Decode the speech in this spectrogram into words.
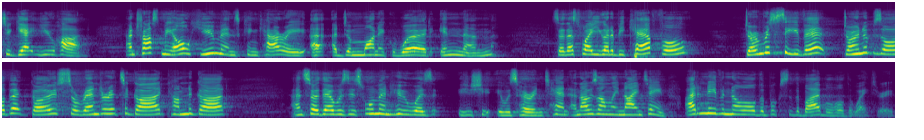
to get you hard. And trust me, all humans can carry a, a demonic word in them. So that's why you got to be careful. Don't receive it, don't absorb it, go surrender it to God, come to God. And so there was this woman who was, she, it was her intent, and I was only 19. I didn't even know all the books of the Bible all the way through.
